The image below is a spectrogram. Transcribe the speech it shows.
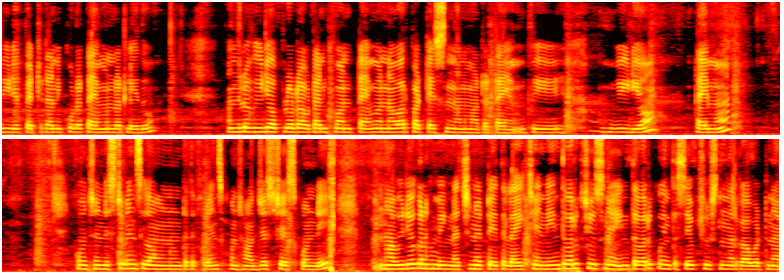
వీడియో పెట్టడానికి కూడా టైం ఉండట్లేదు. అందులో వీడియో అప్లోడ్ అవ్వడానికి వన్ టైం వన్ అవర్ పట్టేస్తుంది అనమాట టైం వీడియో టైము. కొంచెం డిస్టర్బెన్స్గా ఉండి ఉంటుంది ఫ్రెండ్స్ కొంచెం అడ్జస్ట్ చేసుకోండి. నా వీడియో కనుక మీకు నచ్చినట్టయితే లైక్ చేయండి. ఇంతవరకు చూసిన ఇంతవరకు ఇంతసేపు చూస్తున్నారు కాబట్టి నా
